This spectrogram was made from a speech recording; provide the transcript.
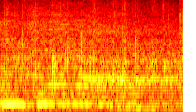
一天了。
